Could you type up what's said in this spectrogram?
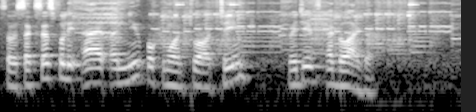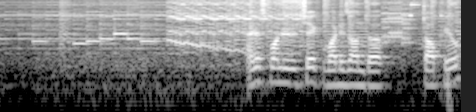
So we successfully add a new Pokemon to our team, which is a Gligar. I just wanted to check what is on the top hill.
